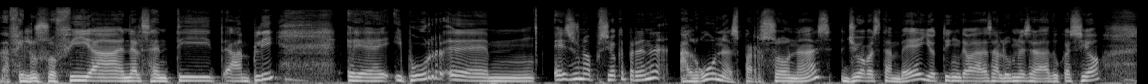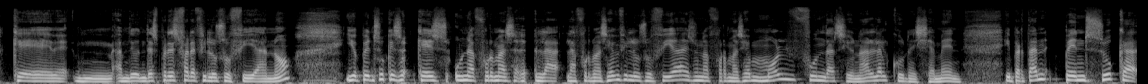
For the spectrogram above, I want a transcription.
de filosofia en el sentit ampli, eh, i pur, eh, és una opció que prenen algunes persones, joves també, jo tinc de vegades alumnes a l'educació que mm, em diuen després faré filosofia, no? Jo penso que és, que és una formació, la, la formació en filosofia és una formació molt fundacional del coneixement, i per tant penso que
